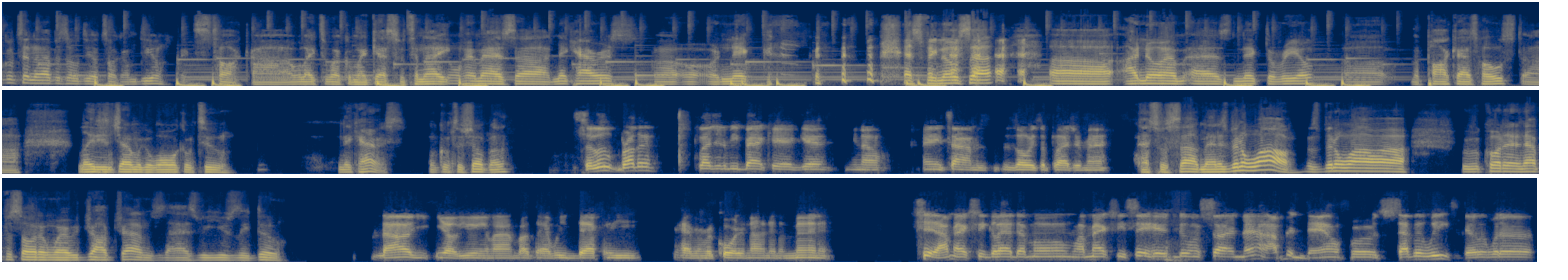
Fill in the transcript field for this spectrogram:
welcome to another episode of Deal Talk. I'm Deal. Let's talk. Uh, I would like to welcome my guest for tonight. I know him as uh, Nick Harris uh, or, or, Nick Espinosa. Uh, I know him as Nick the Real, uh, the podcast host. Uh, ladies and gentlemen, welcome to Nick Harris. Welcome to the show, brother. Salute, brother. Pleasure to be back here again. You know, anytime is always a pleasure, man. That's what's up, man. It's been a while. It's been a while. Uh, we recorded an episode and where we drop gems as we usually do. No, yo, you ain't lying about that. We definitely haven't recorded none in a minute. Shit, I'm actually glad that I'm um, I'm actually sitting here doing something now. I've been down for seven weeks dealing with a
